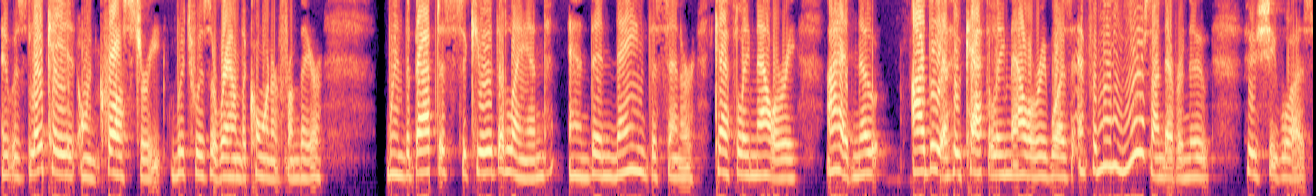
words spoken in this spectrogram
It was located on Cross Street, which was around the corner from there. When the Baptists secured the land and then named the center Kathleen Mallory, I had no idea who Kathleen Mallory was, and for many years I never knew who she was.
